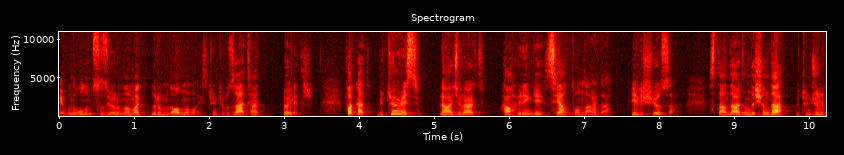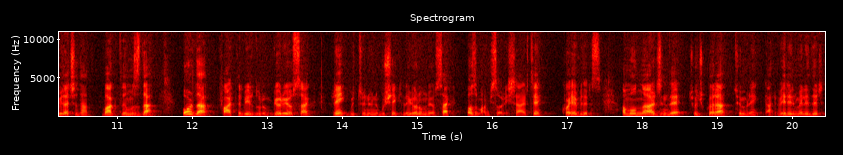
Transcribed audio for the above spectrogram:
e, bunu olumsuz yorumlamak durumunda olmamalıyız. Çünkü bu zaten böyledir. Fakat bütün resim lacivert, kahverengi, siyah tonlarda gelişiyorsa, standardın dışında bütüncül bir açıdan baktığımızda orada farklı bir durum görüyorsak, renk bütünlüğünü bu şekilde yorumluyorsak o zaman bir soru işareti koyabiliriz. Ama onun haricinde çocuklara tüm renkler verilmelidir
